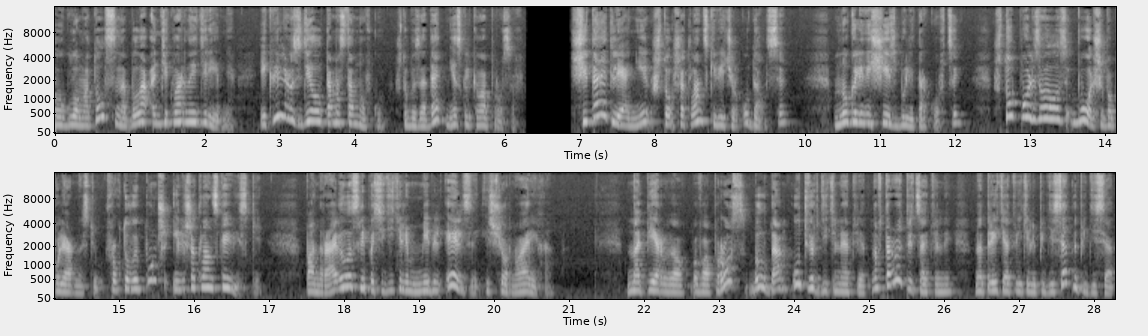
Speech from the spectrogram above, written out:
углом от Олсона была антикварная деревня, и Квиллер сделал там остановку, чтобы задать несколько вопросов. Считают ли они, что шотландский вечер удался? Много ли вещей сбыли торговцы? Что пользовалось большей популярностью – фруктовый пунш или шотландское виски? Понравилась ли посетителям мебель Эльзы из черного ореха? На первый вопрос был дан утвердительный ответ, на второй – отрицательный, на третий ответили 50 на 50.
